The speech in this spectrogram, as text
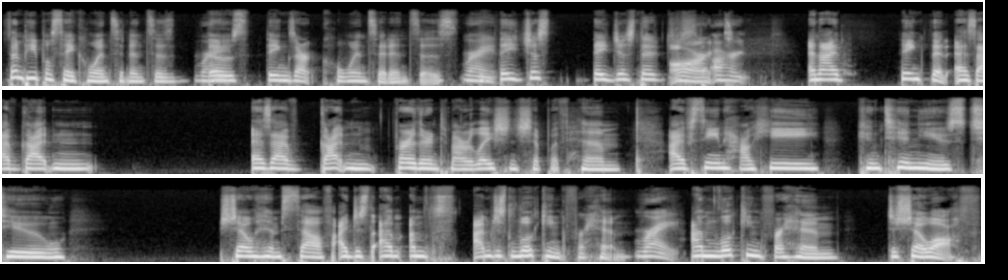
Some people say coincidences. Right. Those things aren't coincidences. Right. They just they just, They just aren't. aren't. And I think that as I've gotten as I've gotten further into my relationship with him, I've seen how he continues to show himself. I just I'm I'm I'm just looking for him. Right. I'm looking for him to show off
